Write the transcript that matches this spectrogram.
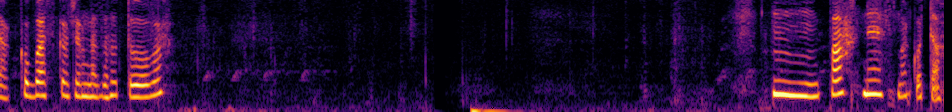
Так, кобаска вже в нас готова. М, пахне смакота.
